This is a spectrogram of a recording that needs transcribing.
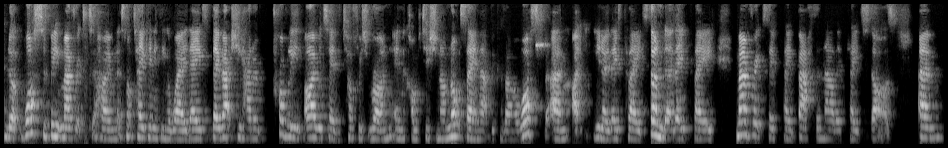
look, Wasps have beat Mavericks at home. Let's not take anything away. They've they've actually had a probably I would say the toughest run in the competition. I'm not saying that because I'm a Wasp. Um, I, you know they've played Thunder, they've played Mavericks, they've played Bath, and now they've played Stars. Um,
